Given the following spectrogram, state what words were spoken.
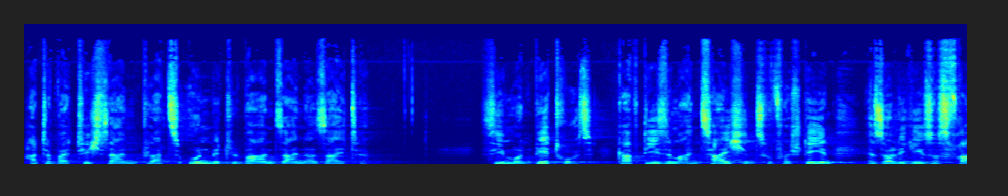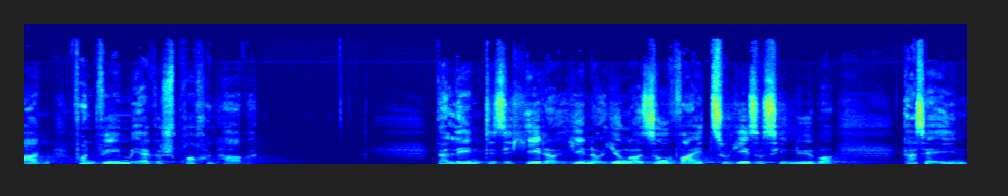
hatte bei Tisch seinen Platz unmittelbar an seiner Seite. Simon Petrus gab diesem ein Zeichen zu verstehen, er solle Jesus fragen, von wem er gesprochen habe. Da lehnte sich jeder jener Jünger so weit zu Jesus hinüber, dass er ihn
